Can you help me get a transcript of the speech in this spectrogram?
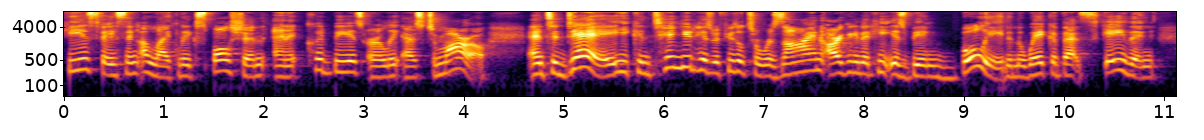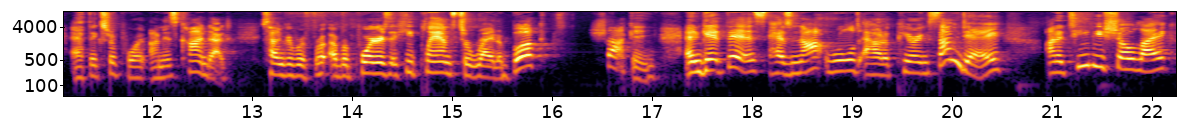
he is facing a likely expulsion, and it could be as early as tomorrow. And today, he continued his refusal to resign, arguing that he is being bullied in the wake of that scathing ethics report on his conduct, telling of reporters that he plans to write a book. Shocking. And get this, has not ruled out appearing someday on a TV show like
